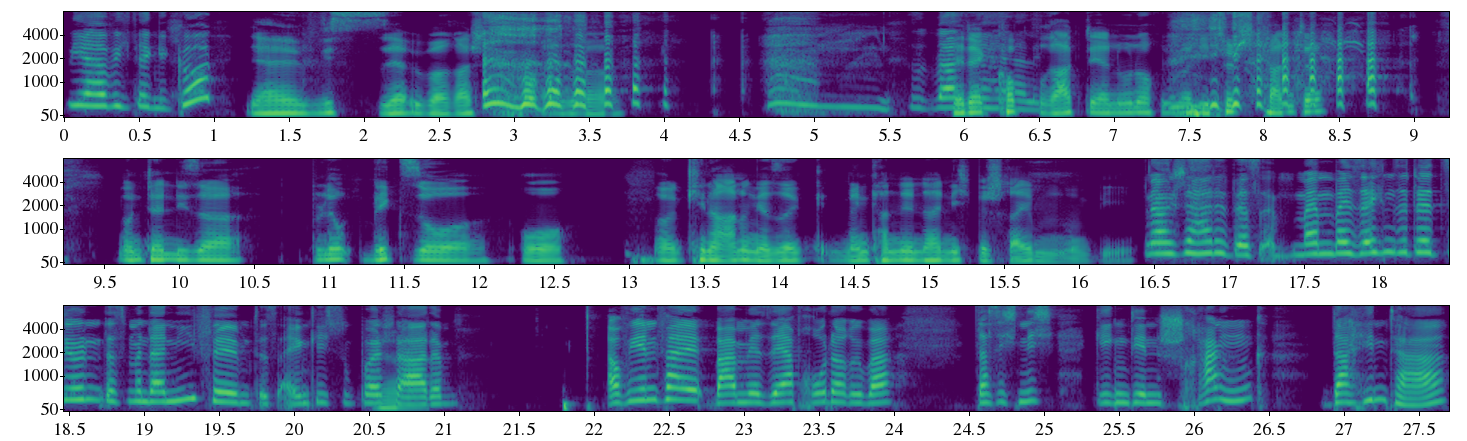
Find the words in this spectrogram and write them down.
Wie habe ich denn geguckt? Ja, du bist sehr überrascht. Also, ja, der Kopf herrlich. ragte ja nur noch über die Tischkante. und dann dieser Bl- Blick so, oh, äh, keine Ahnung, also man kann den halt nicht beschreiben irgendwie. Na, schade, dass man bei solchen Situationen, dass man da nie filmt, ist eigentlich super Ja. schade. Auf jeden Fall waren wir sehr froh darüber, dass ich nicht gegen den Schrank dahinter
